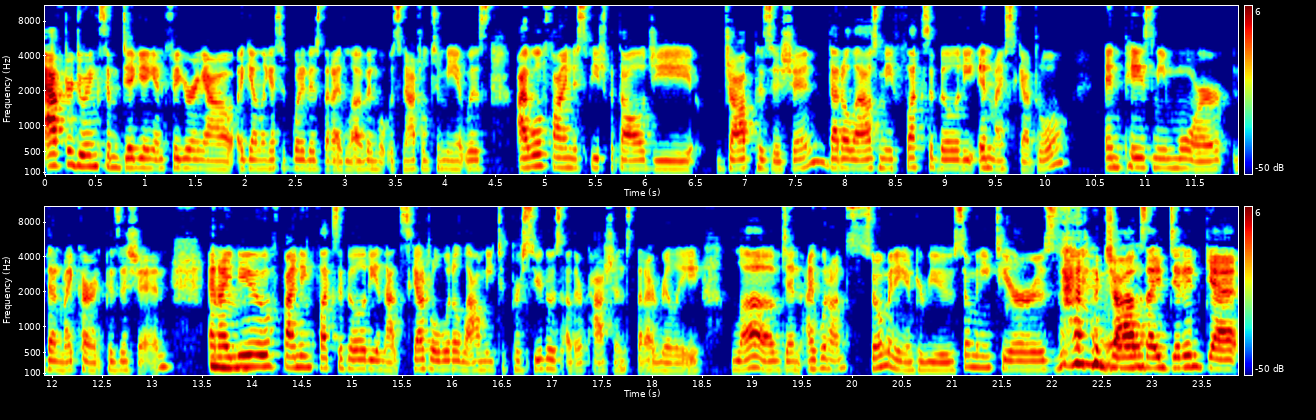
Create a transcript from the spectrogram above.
after doing some digging and figuring out, again, like I said, what it is that I love and what was natural to me, it was I will find a speech pathology job position that allows me flexibility in my schedule and pays me more than my current position. And mm-hmm. I knew finding flexibility in that schedule would allow me to pursue those other passions that I really loved. And I went on so many interviews, so many tears, jobs I didn't get.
